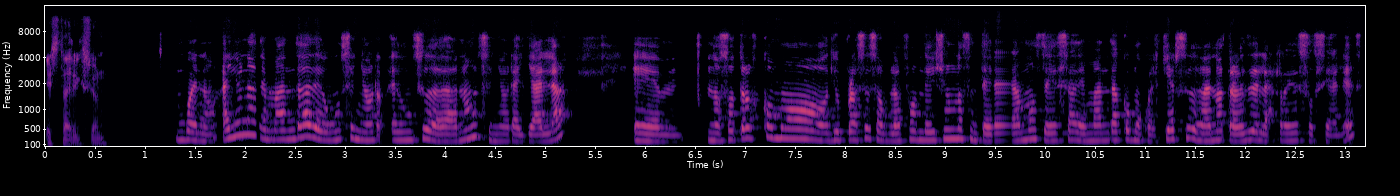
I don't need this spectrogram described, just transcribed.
esta elección? Bueno, hay una demanda de un señor, eh, un ciudadano, el señor Ayala. Em, nosotros como Due Process of Law Foundation nos enteramos de esa demanda como cualquier ciudadano a través de las redes sociales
